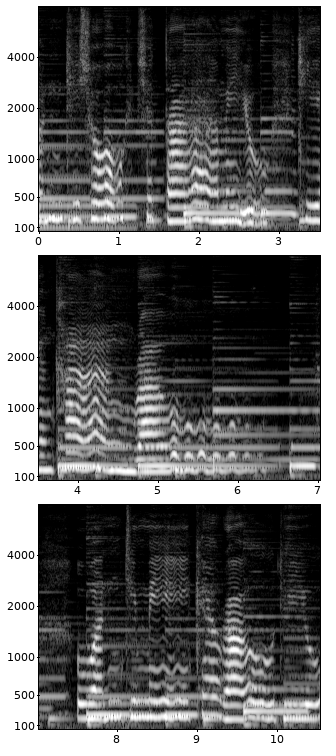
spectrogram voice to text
ันที่โชคชะตาไม่อยู่เคียงข้างเรา วันที่มีแค่เราที่อยู่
